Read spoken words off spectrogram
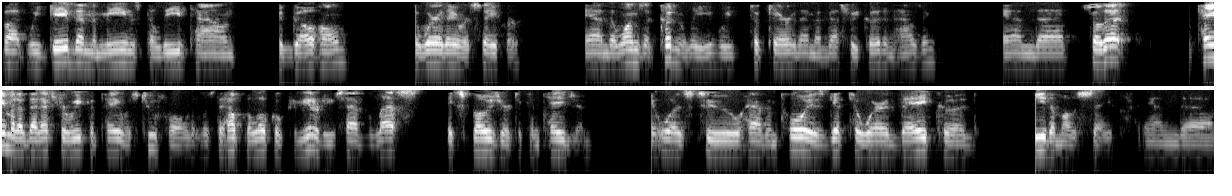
but we gave them the means to leave town to go home to where they were safer. And the ones that couldn't leave, we took care of them as best we could in housing. And uh, so that the payment of that extra week of pay was twofold. It was to help the local communities have less exposure to contagion. It was to have employees get to where they could be the most safe. And, uh,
